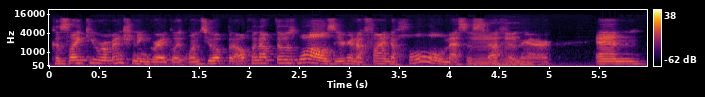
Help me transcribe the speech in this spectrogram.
Because, like you were mentioning, Greg, like once you open open up those walls, you're going to find a whole mess of stuff in there, and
